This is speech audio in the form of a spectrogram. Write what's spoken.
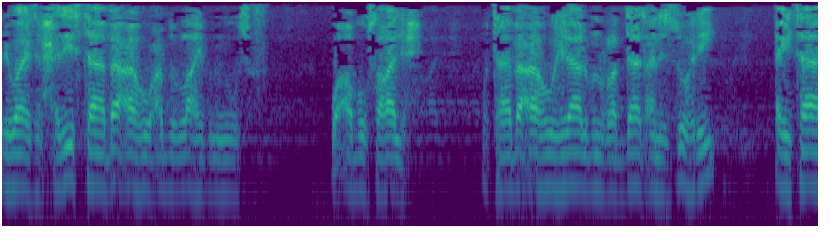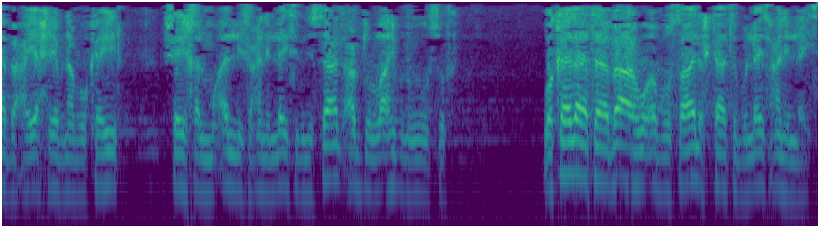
رواية الحديث تابعه عبد الله بن يوسف وأبو صالح وتابعه هلال بن رداد عن الزهري أي تابع يحيى بن بكير شيخ المؤلف عن الليث بن سعد عبد الله بن يوسف. وكذا تابعه أبو صالح كاتب الليث عن الليث.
